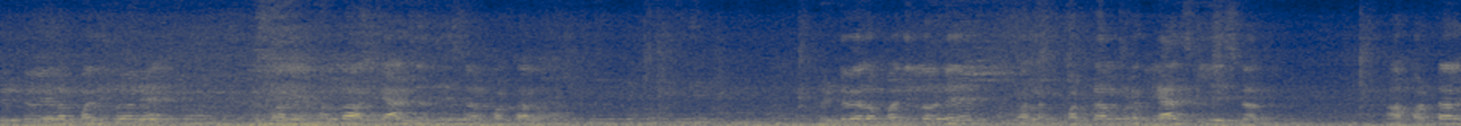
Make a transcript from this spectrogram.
రెండు వేల పదిలోనే వాళ్ళకి మళ్ళా క్యాన్సిల్ చేసినారు పట్టాలు. రెండు వేల పదిలోనే వాళ్ళకి పట్టాలు కూడా క్యాన్సిల్ చేసినారు. ఆ పట్టాలు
